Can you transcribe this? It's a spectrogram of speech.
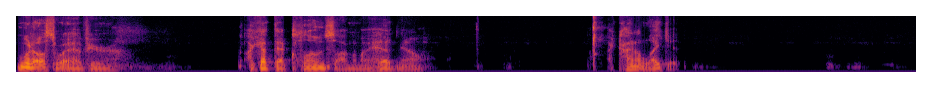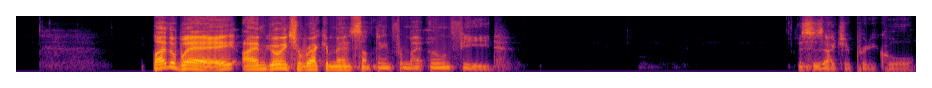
What else do I have here? I got that clone song in my head now. I kind of like it. By the way, I'm going to recommend something from my own feed. This is actually pretty cool.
